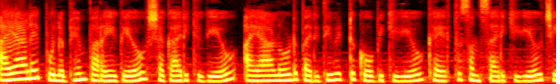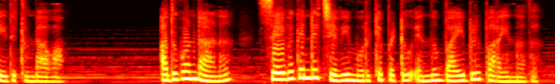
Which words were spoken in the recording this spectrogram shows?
അയാളെ പുലഭ്യം പറയുകയോ ശകാരിക്കുകയോ അയാളോട് പരിധിവിട്ട് കോപിക്കുകയോ കയർത്തു സംസാരിക്കുകയോ ചെയ്തിട്ടുണ്ടാവാം. അതുകൊണ്ടാണ് സേവകന്റെ ചെവി മുറിക്കപ്പെട്ടു എന്ന് ബൈബിൾ പറയുന്നത്.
